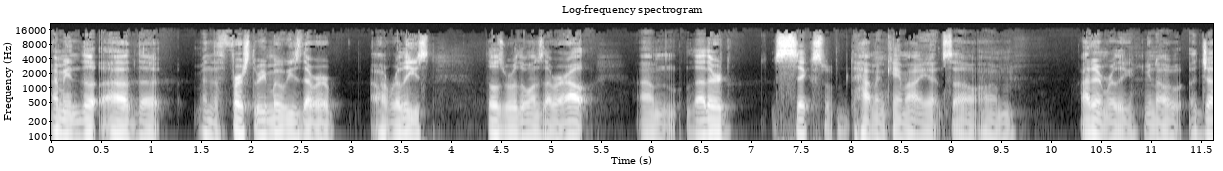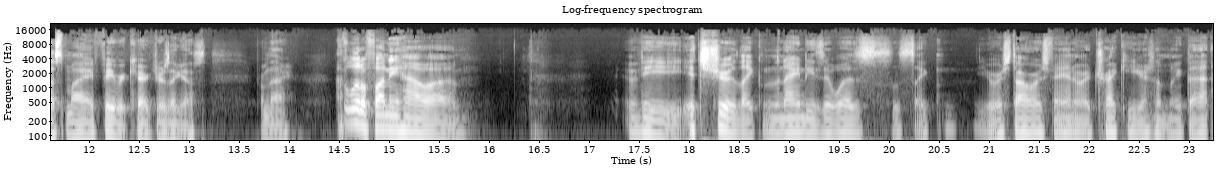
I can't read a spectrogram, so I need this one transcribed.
I mean, the uh, the in the first three movies that were uh, released, those were the ones that were out. Um, the other six haven't came out yet, so um, I didn't really, you know, adjust my favorite characters, I guess, from there. It's a little funny how uh, the it's true. Like in the '90s, it was it's like you were a Star Wars fan or a Trekkie or something like that.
